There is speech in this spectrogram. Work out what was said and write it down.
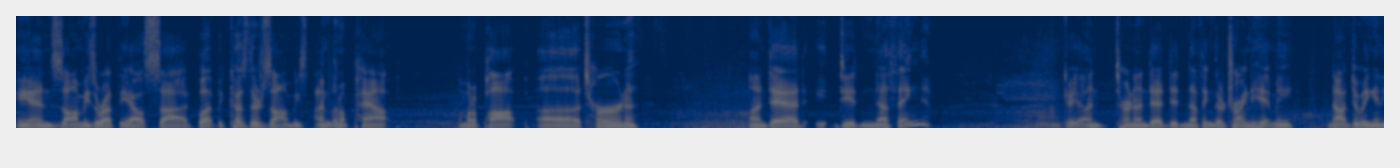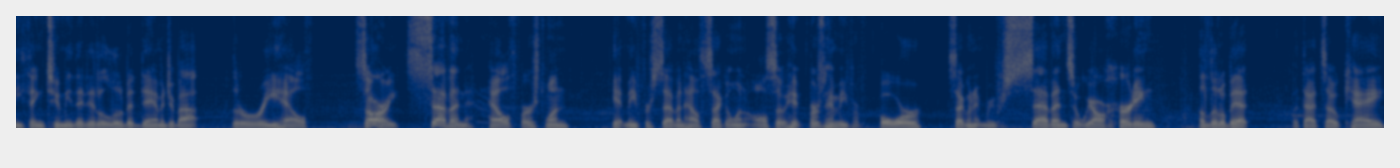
and zombies are at the outside. But because they're zombies, I'm gonna pop. I'm gonna pop. Uh, turn undead. It did nothing. Okay, un- turn undead did nothing. They're trying to hit me, not doing anything to me. They did a little bit of damage, about three health. Sorry, seven health. First one hit me for seven health. Second one also hit. First one hit me for four. Second one hit me for seven. So we are hurting a little bit, but that's okay.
